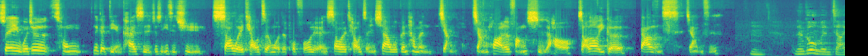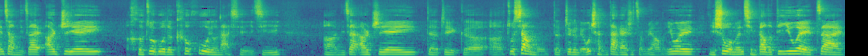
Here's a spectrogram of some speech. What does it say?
所以我就从那个点开始，就是一直去稍微调整我的 portfolio，稍微调整一下我跟他们讲讲话的方式，然后找到一个 balance 这样子。嗯，能跟我们讲一讲你在 RGA 合作过的客户有哪些，以及啊你在 RGA 的这个呃做项目的这个流程大概是怎么样的？因为你是我们请到的第一位在。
